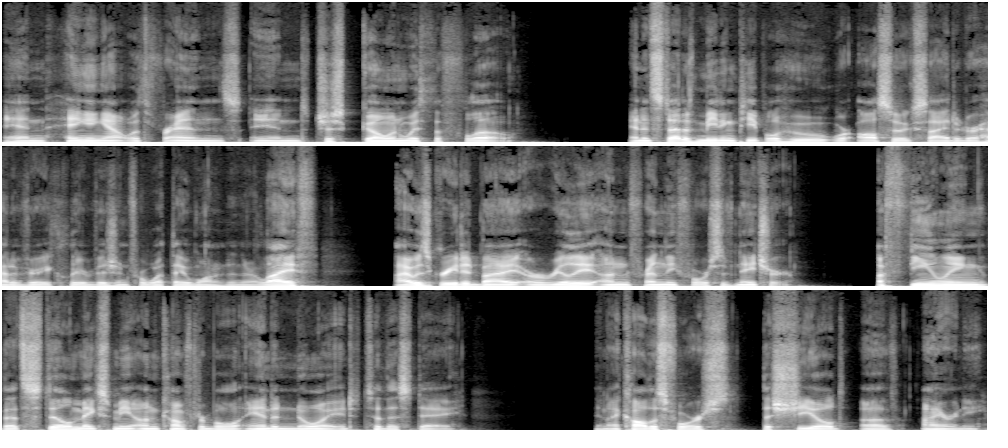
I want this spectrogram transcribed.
and hanging out with friends and just going with the flow. And instead of meeting people who were also excited or had a very clear vision for what they wanted in their life, I was greeted by a really unfriendly force of nature, a feeling that still makes me uncomfortable and annoyed to this day. And I call this force the Shield of Irony.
